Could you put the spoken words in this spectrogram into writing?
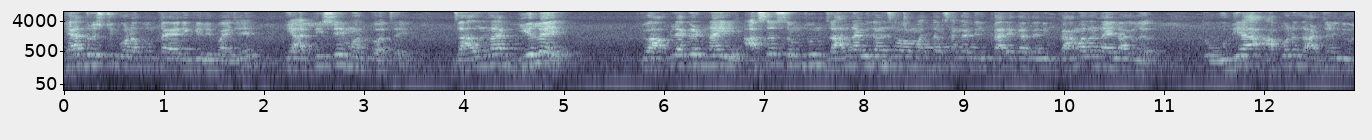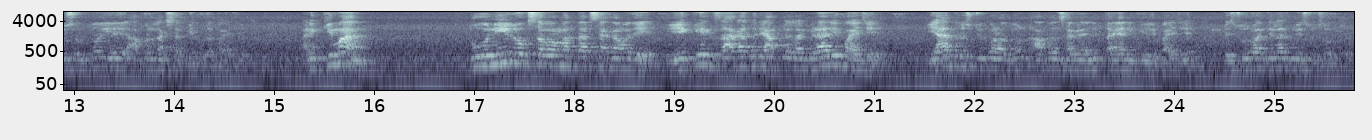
ह्या दृष्टिकोनातून तयारी केली पाहिजे हे अतिशय महत्वाचं आहे. जालना गेलंय किंवा आपल्याकडे नाही असं समजून जालना विधानसभा मतदारसंघातील कार्यकर्त्यांनी कामाला नाही लागलं तर उद्या आपणच अडचणी देऊ शकतो हे आपण लक्षात घेतलं पाहिजे. आणि किमान दोन्ही लोकसभा मतदारसंघामध्ये एक एक जागा तरी आपल्याला मिळाली पाहिजे या दृष्टिकोनातून आपण सगळ्यांनी तयारी केली पाहिजे. हे सुरुवातीलाच मी सुचवतो.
